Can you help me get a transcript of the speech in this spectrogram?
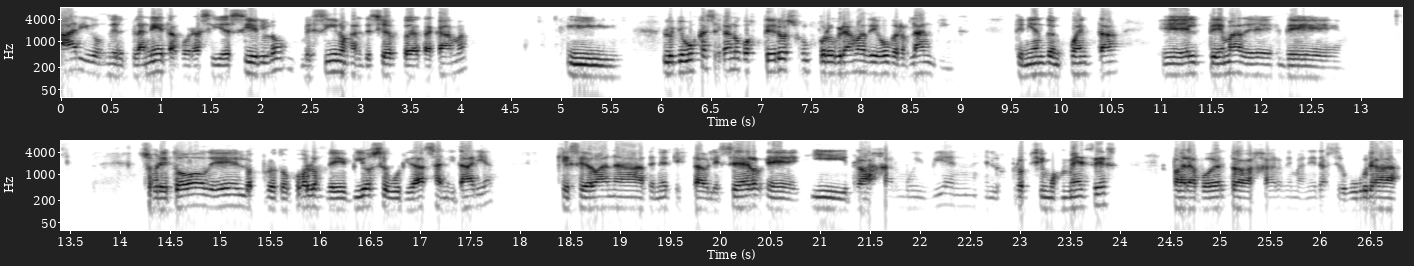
áridos del planeta, por así decirlo, vecinos al desierto de Atacama. Y lo que busca Secano Costero es un programa de overlanding, teniendo en cuenta el tema de, sobre todo de los protocolos de bioseguridad sanitaria que se van a tener que establecer eh, y trabajar muy bien en los próximos meses para poder trabajar de manera segura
